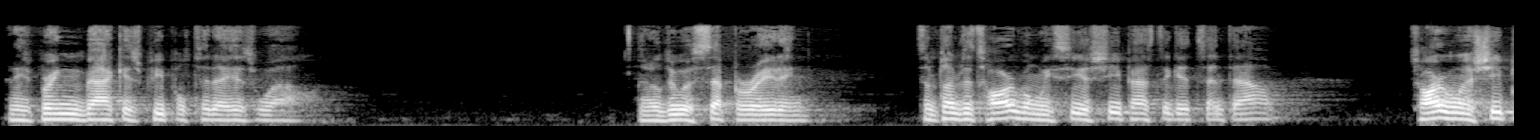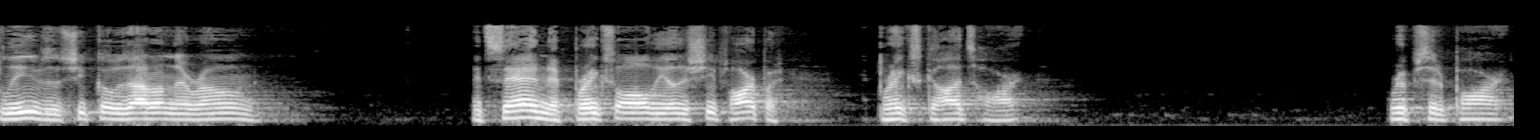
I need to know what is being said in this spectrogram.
And he's bringing back his people today as well. And he'll do a separating. Sometimes it's hard when we see a sheep has to get sent out. It's hard when a sheep leaves, a sheep goes out on their own. It's sad and it breaks all the other sheep's heart, but it breaks God's heart, rips it apart.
